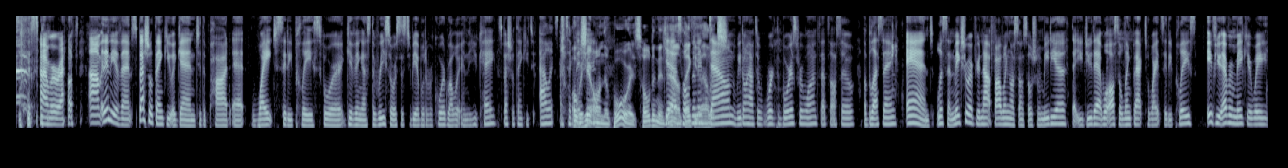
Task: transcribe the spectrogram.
this time around. Um, in any event, special thank you again to the pod at White City Place for giving us the resources to be able to record while we're in the UK. Special thank you to Alex, our technician. Over here on the boards, holding it Yes, down. holding Thank you, it Alex. down. We don't have to work the boards for once. That's also a blessing. And listen, make sure if you're not following us on social media that you do that. We'll also link back to White City Place. If you ever make your way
